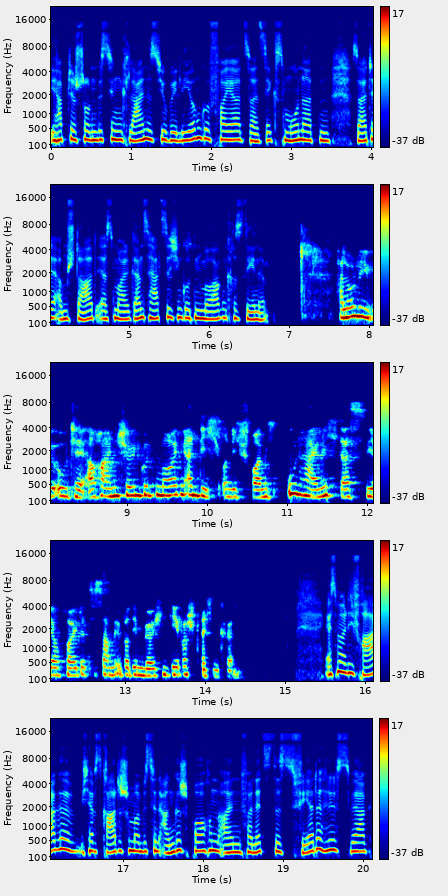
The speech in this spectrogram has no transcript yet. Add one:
Ihr habt ja schon ein bisschen ein kleines Jubiläum gefeiert. Seit sechs Monaten seid ihr am Start. Erstmal ganz herzlichen guten Morgen, Christine. Hallo, liebe Ute. Auch einen schönen guten Morgen an dich. Und ich freue mich unheimlich, dass wir heute zusammen über die Märchengeber sprechen können. Erstmal die Frage, ich habe es gerade schon mal ein bisschen angesprochen, ein vernetztes Pferdehilfswerk.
